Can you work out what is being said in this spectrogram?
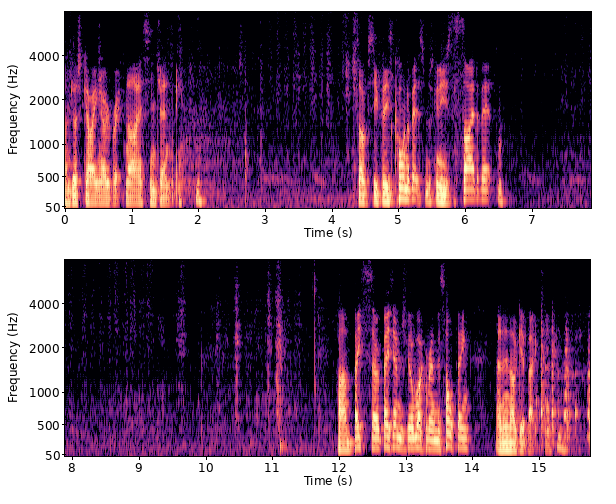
I'm just going over it nice and gently. So obviously for these corner bits I'm just going to use the side of it. Um, basically, so basically I'm just going to work around this whole thing and then I'll get back to you.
